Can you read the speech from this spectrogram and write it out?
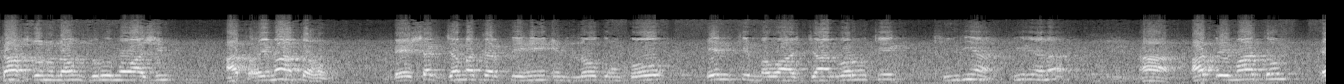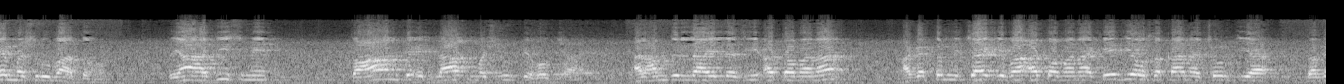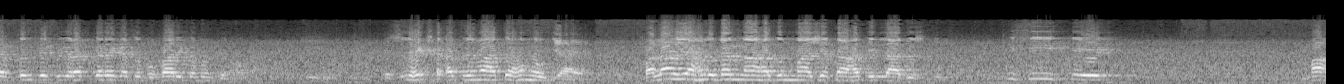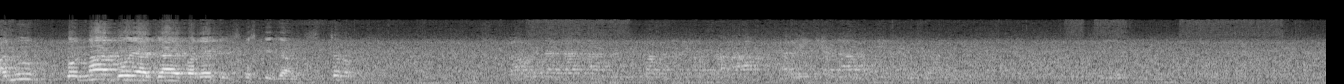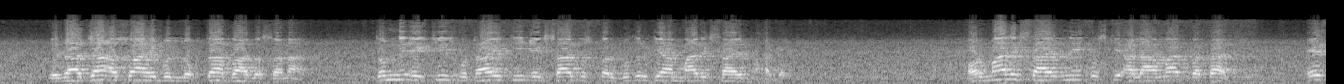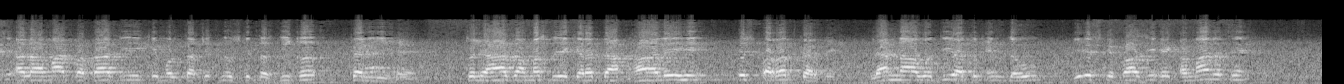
تب سن لوں ضرور مواشم اطعمات ہوں بے شک جمع کرتے ہیں ان لوگوں کو، ان کے مواش جانوروں کی کھیریاں۔ کھیریاں نا؟ ہاں اطعماتم، اے مشروبات ہوں تو یہاں حدیث میں تعام کا اطلاق مشروب پہ ہو گیا ہے۔ الحمد للہ اطمانہ اگر تم نے چائے کے بعد اطمانہ کہہ دیا اور سکانا چھوڑ دیا، تو اگر تم پہ کوئی رد کرے گا تو بخاری کا ممکن ہوگا اس لیے کہ اطما تو ہم ہو گیا ہے۔ فلاں یہ بن نہ حد الماشتا اللہ بستی کسی کے محلوب کو نہ گویا جائے بغیر اس کی جان۔ سے چلو اضاجہ صاحب القطہ باد ثنا تم نے ایک چیز اٹھائی تھی ایک سال اس پر گزر گیا مالک صاحب آ گئے۔ اور مالک صاحب نے اس کی علامات بتا دی ایسی علامات بتا دی کہ ملتقط نے اس کی تصدیق کر لی ہے۔ تو لہذا مسئلے کے رد حالے اس پر رد کر دے۔ لانا وہ دیا تم ان یہ اس کے پاس ہی ایک امانت ہے۔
